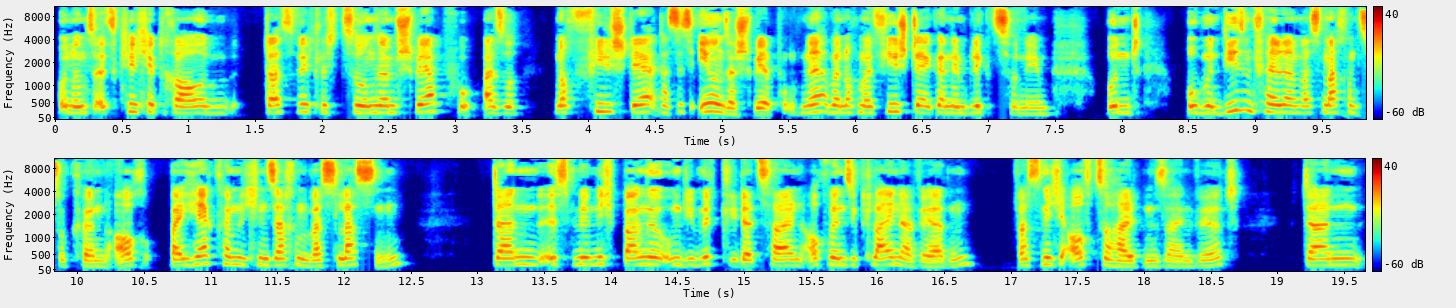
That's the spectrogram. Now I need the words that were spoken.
und uns als Kirche trauen, das wirklich zu unserem Schwerpunkt, also noch viel stärker, das ist eh unser Schwerpunkt, ne, aber noch mal viel stärker in den Blick zu nehmen und um in diesen Feldern was machen zu können, auch bei herkömmlichen Sachen was lassen, dann ist mir nicht bange um die Mitgliederzahlen, auch wenn sie kleiner werden, was nicht aufzuhalten sein wird, dann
